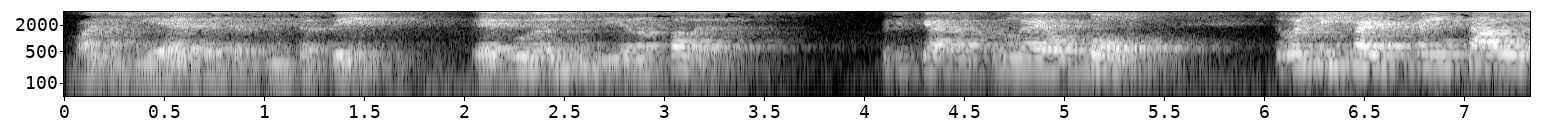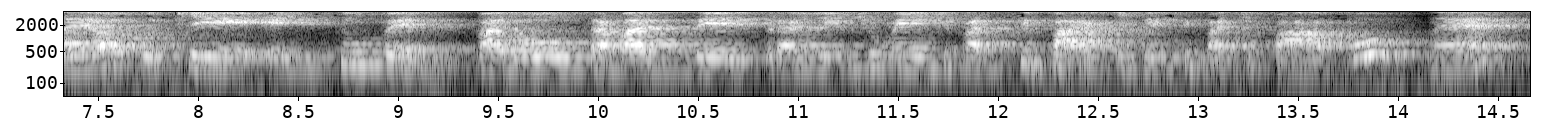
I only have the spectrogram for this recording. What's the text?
vários viés que a ciência tem é, durante o dia nas palestras. Obrigado, Léo. Bom, então a gente vai dispensar o Léo, porque ele super parou os trabalhos dele para gentilmente participar aqui desse bate-papo, né?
